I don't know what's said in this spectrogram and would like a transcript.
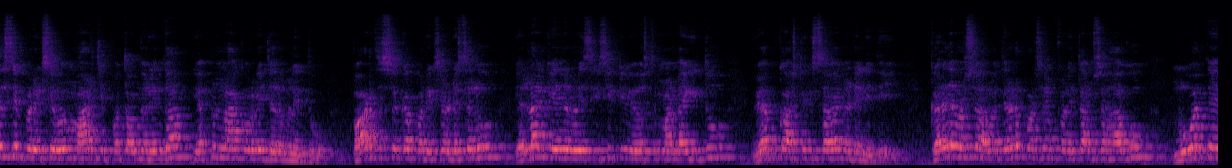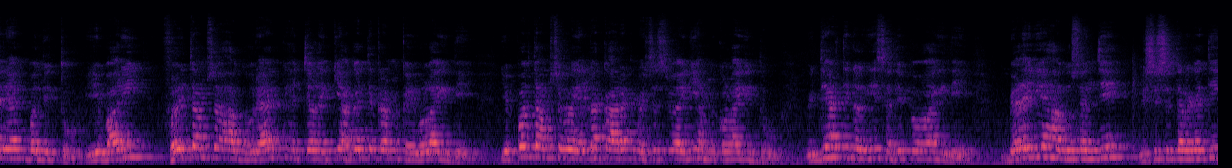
ಎಲ್ ಸಿ ಪರೀಕ್ಷೆಗಳು ಮಾರ್ಚ್ ಇಪ್ಪತ್ತೊಂದರಿಂದ ಏಪ್ರಿಲ್ ನಾಲ್ಕರವರೆಗೆ ಜರುಗಲಿದ್ದು. ಪಾರದರ್ಶಕ ಪರೀಕ್ಷೆ ನಡೆಸಲು ಎಲ್ಲಾ ಕೇಂದ್ರಗಳಲ್ಲಿ ಸಿಸಿಟಿವಿ ವ್ಯವಸ್ಥೆ ಮಾಡಲಾಗಿದ್ದು ವೆಬ್ ಕಾಸ್ಟಿಂಗ್ ಸಹ ನಡೆಯಲಿದೆ. ಕಳೆದ ವರ್ಷ ಅರವತ್ತೆರಡು ಪರ್ಸೆಂಟ್ ಫಲಿತಾಂಶ ಹಾಗೂ ಮೂವತ್ತನೇ ರ್ಯಾಂಕ್ ಬಂದಿತ್ತು. ಈ ಬಾರಿ ಫಲಿತಾಂಶ ಹಾಗೂ ರ್ಯಾಂಕ್ ಹೆಚ್ಚಳಕ್ಕೆ ಅಗತ್ಯ ಕ್ರಮ ಕೈಗೊಳ್ಳಲಾಗಿದೆ. ಇಪ್ಪತ್ತು ಅಂಶಗಳ ಎಲ್ಲ ಕಾರ್ಯಕ್ರಮ ಯಶಸ್ವಿಯಾಗಿ ಹಮ್ಮಿಕೊಳ್ಳಲಾಗಿದ್ದು, ವಿದ್ಯಾರ್ಥಿಗಳಿಗೆ ಸದುಪಯೋಗವಾಗಿದೆ ಬೆಳಗ್ಗೆ ಹಾಗೂ ಸಂಜೆ ವಿಶೇಷ ತರಗತಿ,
